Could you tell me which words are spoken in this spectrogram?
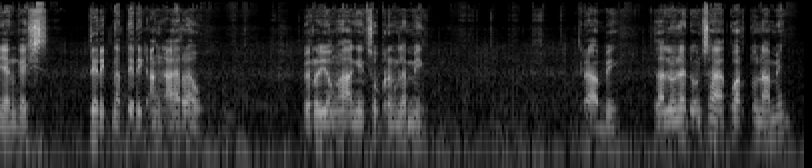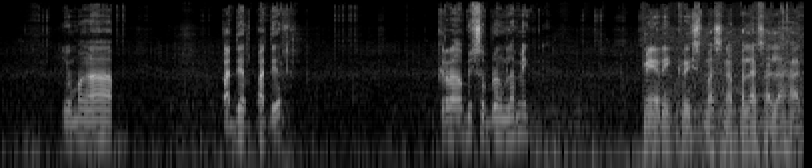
Ayan guys, tirik na tirik ang araw. Pero yung hangin sobrang lamig. Grabe. Lalo na doon sa kwarto namin. Yung mga pader-pader. Grabe, sobrang lamig. Merry Christmas nga pala sa lahat.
